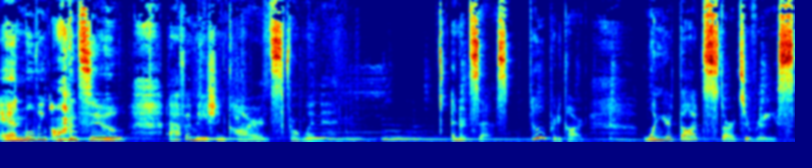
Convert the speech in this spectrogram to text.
And moving on to affirmation cards for women. And it says, ooh, pretty card. When your thoughts start to race,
